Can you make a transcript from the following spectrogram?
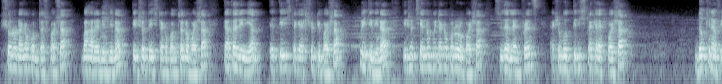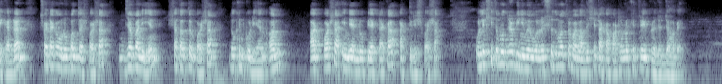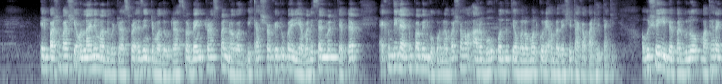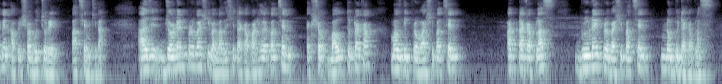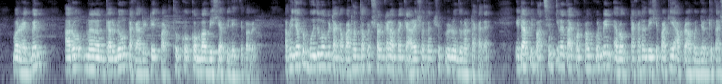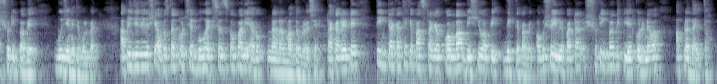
ষোলো টাকা, পঞ্চাশ পয়সা, বাহারাইনি দিনার, তিনশো তেইশ টাকা, পঞ্চান্ন পয়সা, কাতারি রিয়াল, তেত্রিশ টাকা, একষট্টি পয়সা কুইতি দিনার, তিনশো ছিয়ানব্বই টাকা, পনেরো পয়সা, সুইজারল্যান্ড ফ্রেন্স, একশো বত্রিশ টাকা, এক পয়সা, দক্ষিণ আফ্রিকান রান, ছয় টাকা উনপঞ্চাশ পয়সা জাপানি ইয়েন সাতাত্তর পয়সা, দক্ষিণ কোরিয়ান অন আট পয়সা, ইন্ডিয়ান রুপি এক টাকা, আটত্রিশ পয়সা। উল্লেখিত মুদ্রার বিনিময় মূল্য শুধুমাত্র বাংলাদেশে টাকা পাঠানোর ক্ষেত্রেই প্রযোজ্য হবে। এর পাশাপাশি অনলাইনের মাধ্যমে ট্রান্সফার এজেন্টের মাধ্যমে transfer, bank transfer, Nagad bKash Rocket, Upay, Ria Money, Send Money, Tap Tap, এখন দিলে এখন পাবেন গোপন নাম্বার সহ আরও বহু পদ্ধতি অবলম্বন করে আমরা দেশে টাকা পাঠিয়ে থাকি। অবশ্যই এই ব্যাপারগুলো মাথায় রাখবেন, আপনি সর্বোচ্চ রেট পাচ্ছেন কিনা। আজ জর্ডান প্রবাসী বাংলাদেশে টাকা পাঠালে পাচ্ছেন একশো বাহাত্তর টাকা, মালদ্বীপ প্রবাসী পাচ্ছেন আট টাকা প্লাস ব্রুনাই প্রবাসী পাচ্ছেন নব্বই টাকা প্লাস মনে রাখবেন, আরও নানান কারণেও টাকা রেটে পার্থক্য কম বা বেশি আপনি দেখতে পাবেন। আপনি যখন বৈধভাবে টাকা পাঠান, তখন সরকার আপনাকে আড়াই শতাংশ প্রণোদনার টাকা দেয়। এটা আপনি পাচ্ছেন কিনা তা কনফার্ম করবেন এবং টাকাটা দেশে পাঠিয়ে আপনার আপনজনকে তার সঠিকভাবে বুঝে নিতে বলবেন। আপনি যে দেশে অবস্থান করছেন, বহু এক্সচেঞ্জ কোম্পানি এবং নানান মাধ্যম রয়েছে। টাকার রেটে তিন টাকা থেকে পাঁচ টাকা কম বা বেশিও আপনি দেখতে পাবেন। অবশ্যই এই ব্যাপারটা সঠিকভাবে ক্লিয়ার করে নেওয়া আপনার দায়িত্ব।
